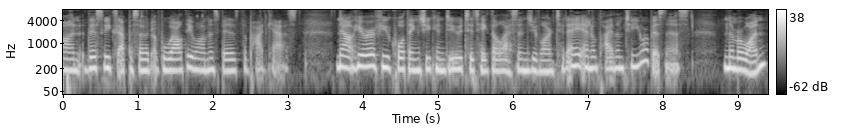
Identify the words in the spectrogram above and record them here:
on this week's episode of Wealthy Wellness Biz, the podcast. Now, here are a few cool things you can do to take the lessons you've learned today and apply them to your business. Number one,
